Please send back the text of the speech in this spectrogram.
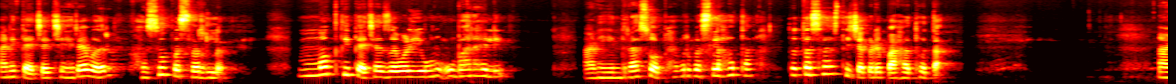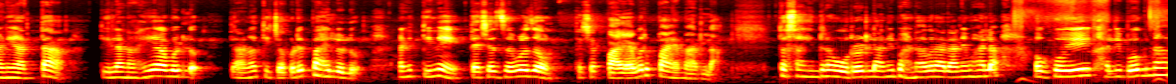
आणि त्याच्या चेहऱ्यावर हसू पसरलं. मग ती त्याच्याजवळ येऊन उभा राहिली आणि इंद्रा सोफ्यावर बसला होता. तो तसाच तिच्याकडे पाहत होता. आणि आत्ता तिला नाही आवडलं. त्यानं तिच्याकडे पाहिलेलं आणि तिने त्याच्याजवळ जाऊन त्याच्या पायावर पाय मारला. तसा इंद्रा ओरडला आणि भाणावर आला आणि म्हणाला अगो ए खाली बघ ना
